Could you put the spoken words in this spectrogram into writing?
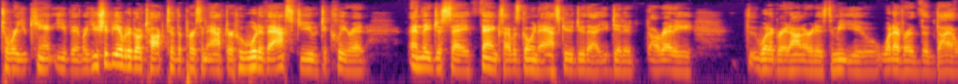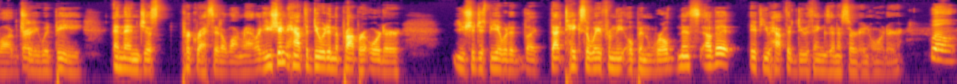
to where you can't even like you should be able to go talk to the person after who would have asked you to clear it and they just say thanks i was going to ask you to do that. You did it already. What a great honor it is to meet you whatever the dialogue tree Right. would be and then just progress it along that. Like you shouldn't have to do it in the proper order. You should just be able to like that takes away from the open worldness of it if you have to do things in a certain order. Well,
